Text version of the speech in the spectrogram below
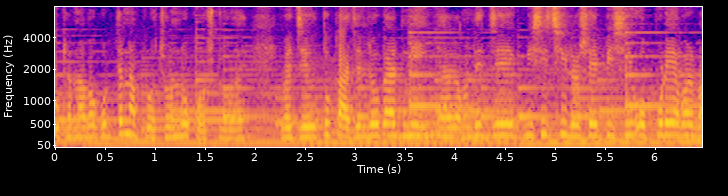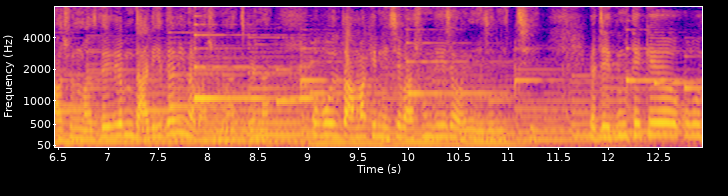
ওঠানামা করতে না প্রচণ্ড কষ্ট হয়। এবার যেহেতু কাজের লোক আর নেই, আর আমাদের যে পিসি ছিল, সে পিসি ওপরে আবার বাসন মাজতে, এরকম দাঁড়িয়ে দাঁড়িয়ে না বাসন মাজবে না। ও বলতো, আমাকে নিচে বাসন দিয়ে যাও, আমি নিজে নিচ্ছি। যেদিন থেকে ও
